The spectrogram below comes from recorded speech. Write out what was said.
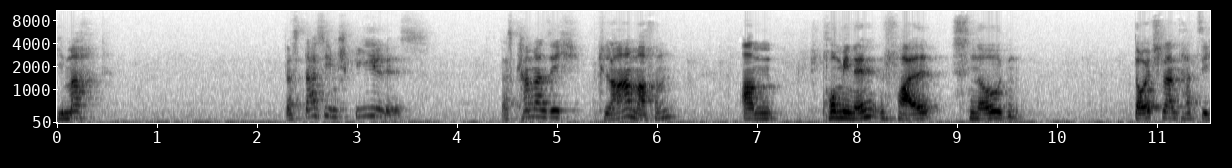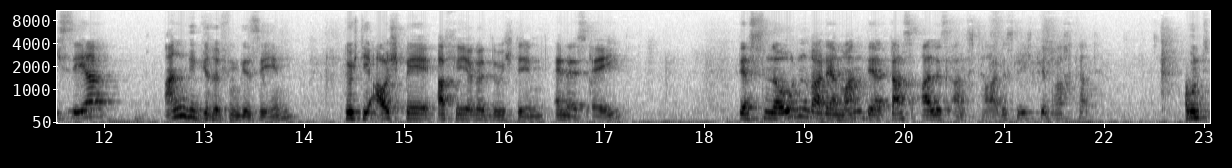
die Macht. Dass das im Spiel ist, das kann man sich klar machen am prominenten Fall Snowden. Deutschland hat sich sehr angegriffen gesehen durch die Ausspähaffäre durch den NSA. Der Snowden war der Mann, der das alles ans Tageslicht gebracht hat. Und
